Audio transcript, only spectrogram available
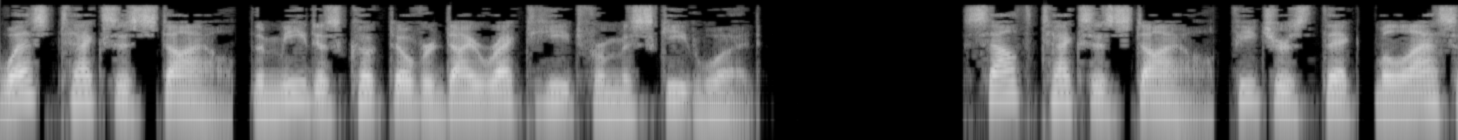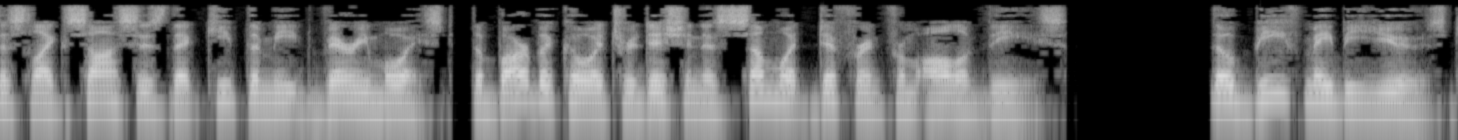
West Texas style, the meat is cooked over direct heat from mesquite wood. South Texas style, features thick, molasses-like sauces that keep the meat very moist. The barbacoa tradition is somewhat different from all of these. Though beef may be used,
